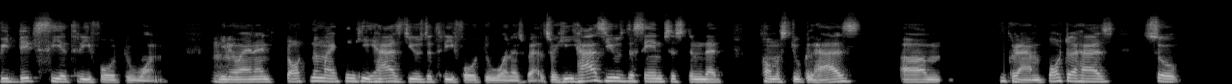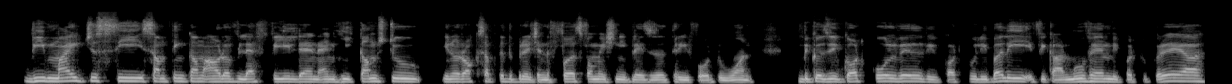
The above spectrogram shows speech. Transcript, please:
we did see a 3-4-2-1 mm-hmm. you know and, and tottenham i think he has used a 3-4-2-1 as well. So he has used the same system that thomas tuchel has um graham potter has. So we might just see something come out of left field and and he comes to you know rocks up to the bridge and the first formation he plays is a 3-4-2-1 because we've got Colwill, we've got Koulibaly. If we can't move him, we've got Cucurella,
